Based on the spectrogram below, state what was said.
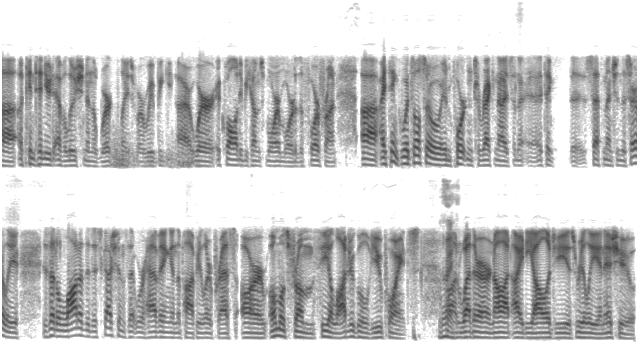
uh, a continued evolution in the workplace where we be, uh, where equality becomes more and more to the forefront. Uh, I think what's also important to recognize, and I I think uh, Seth mentioned this earlier, is that a lot of the discussions that we're having in the popular press are almost from theological viewpoints Right. on whether or not ideology is really an issue.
